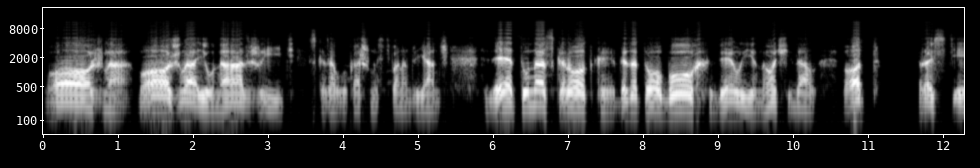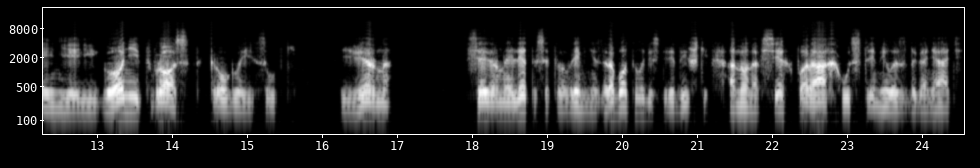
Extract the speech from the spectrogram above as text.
«Можно, можно и у нас жить», — сказал Лукашину Степан Андреянович. «Лет у нас короткое, да зато Бог белые ночи дал. Вот растение и гонит в рост круглые сутки. И верно, северное лето с этого времени заработало без передышки. Оно на всех парах устремилось догонять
